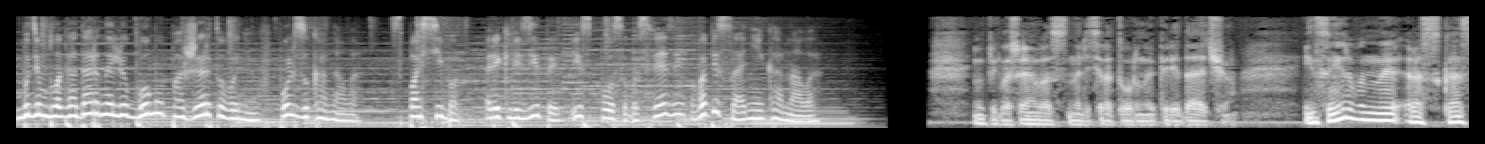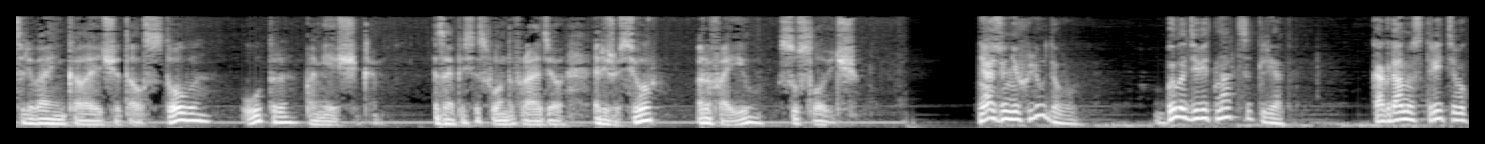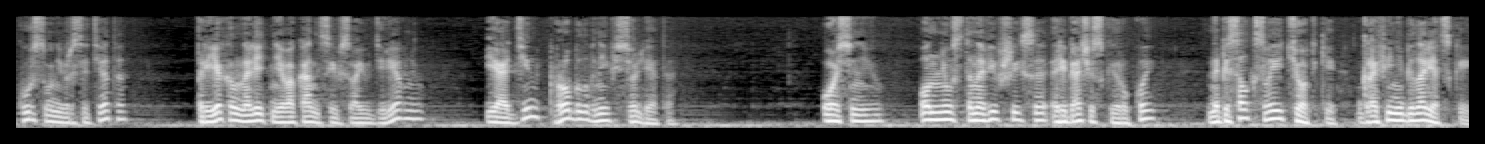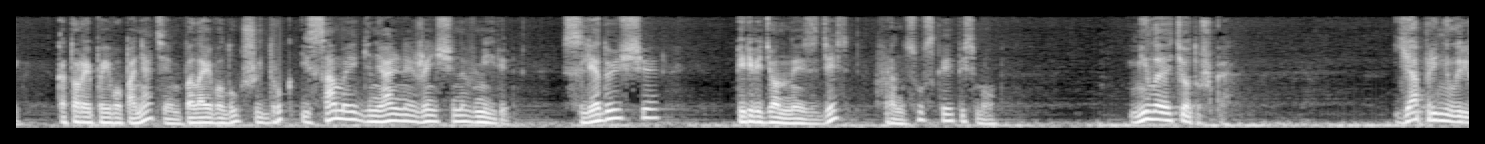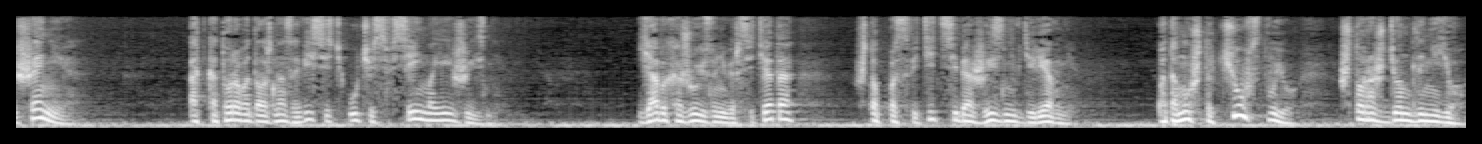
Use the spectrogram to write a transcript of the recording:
Будем благодарны любому пожертвованию в пользу канала. Спасибо! Реквизиты и способы связи в описании канала. Мы приглашаем вас на литературную передачу. Инсценированный рассказ Льва Николаевича Толстого «Утро помещика». Записи с фондов радио. Режиссер Рафаил Суслович. Князю Нехлюдову было 19 лет – когда с третьего курса университета приехал на летние вакансии в свою деревню и один пробыл в ней все лето. Осенью он, не установившийся ребяческой рукой, написал к своей тетке, графине Белорецкой, которая, по его понятиям, была его лучший друг и самая гениальная женщина в мире, следующее, переведенное здесь, французское письмо. «Милая тетушка, я принял решение, от которого должна зависеть участь всей моей жизни. Я выхожу из университета, чтобы посвятить себя жизни в деревне, потому что чувствую, что рожден для нее.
